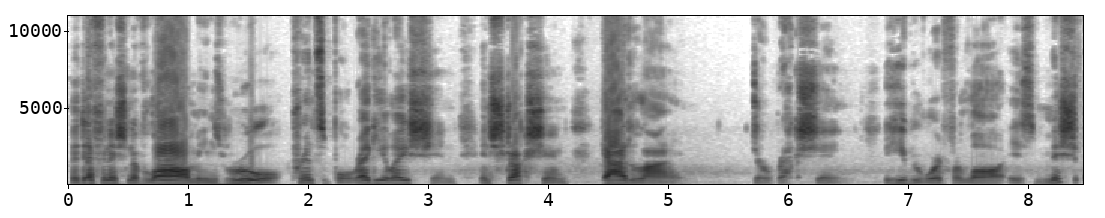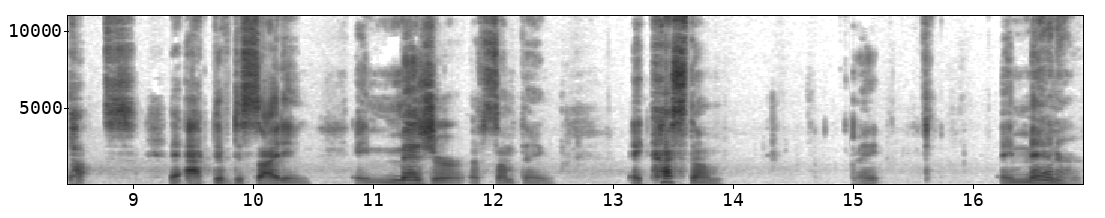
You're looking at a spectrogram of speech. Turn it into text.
The definition of law means rule, principle, regulation, instruction, guideline, direction, the Hebrew word for law is mishpat, the act of deciding, a measure of something, a custom, right? A manner,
